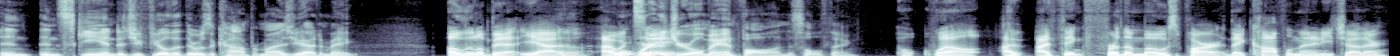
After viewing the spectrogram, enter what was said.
in in skiing. Did you feel that there was a compromise you had to make? A little bit, yeah. Yeah. I would Wh- Where say, did your old man fall on this whole thing? Oh, Well, I, I think for the most part they complemented each other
